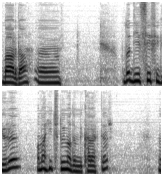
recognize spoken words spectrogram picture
Barda. Ee, bu da DC figürü ama hiç duymadığım bir karakter. Ee,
